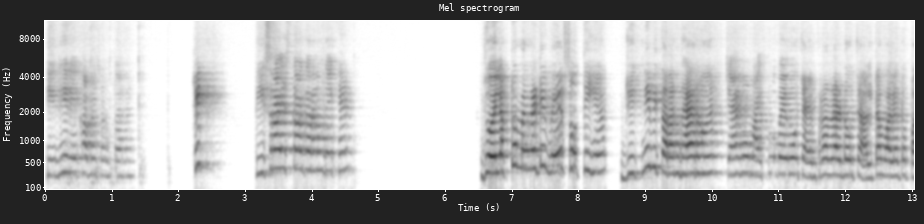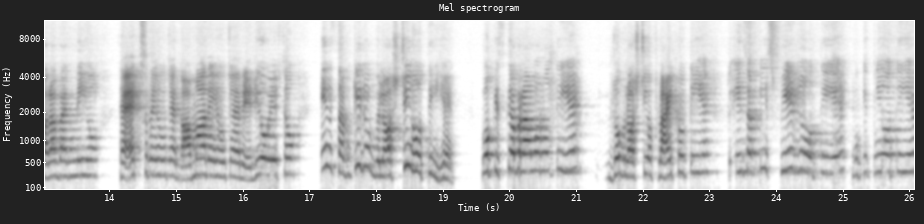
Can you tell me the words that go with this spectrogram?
सीधी रेखा में चलता है। ठीक? तीसरा इसका अगर हम देखें, जो इलेक्ट्रोमैग्नेटिक वेव्स होती हैं, जितनी भी तरंग दैर्घ्य हो, चाहे वो माइक्रोवेव हो, चाहे इंफ्रारेड हो, चाहे अल्ट्रावायलेट हो पराबैंगनी हो, चाहे एक्स रे हो, चाहे गामा रे हो, चाहे रेडियो वेव्स हो, इन सबकी जो वेलोसिटी होती है, वो किसके बराबर होती है? जो वेलोसिटी ऑफ़ लाइट होती है तो इन सब की स्पीड जो होती है, वो कितनी होती है?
